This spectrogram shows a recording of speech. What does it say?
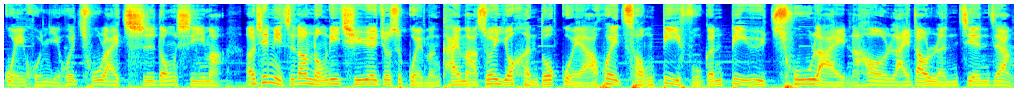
鬼魂也会出来吃东西嘛。而且你知道农历七月就是鬼门开嘛，所以有很多鬼啊会从地府跟地狱出来，然后来到人间这样。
